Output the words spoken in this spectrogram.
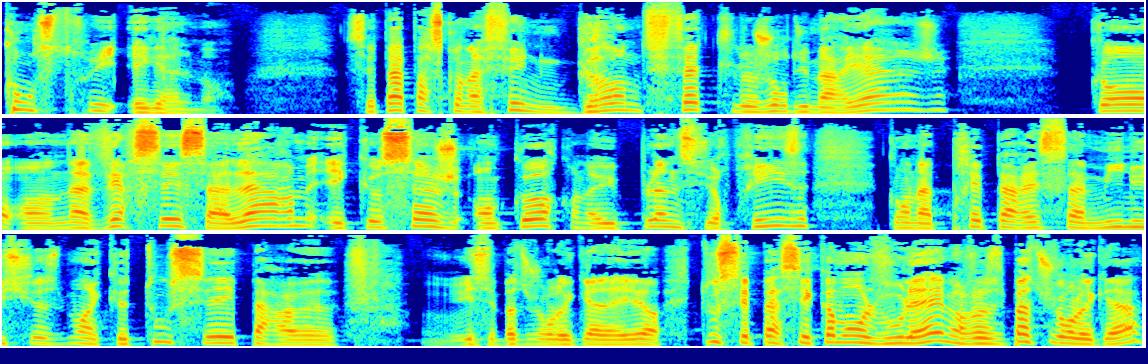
construit également. C'est pas parce qu'on a fait une grande fête le jour du mariage qu'on a versé sa larme et que sais-je encore, qu'on a eu plein de surprises, qu'on a préparé ça minutieusement et que tout s'est par, euh, et c'est pas toujours le cas d'ailleurs, tout s'est passé comme on le voulait, mais enfin c'est pas toujours le cas,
